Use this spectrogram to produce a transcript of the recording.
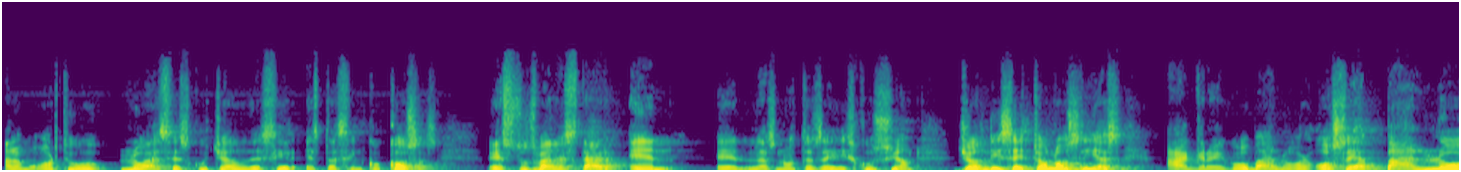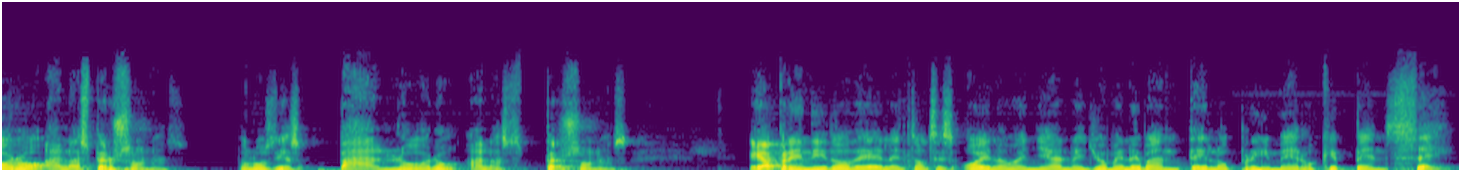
a lo mejor tú lo has escuchado decir estas cinco cosas. Estos van a estar en eh, las notas de discusión. John dice todos los días, agrego valor, o sea, valoro a las personas. Todos los días valoro a las personas he aprendido de él. Entonces, hoy en la mañana yo me levanté, lo primero que pensé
